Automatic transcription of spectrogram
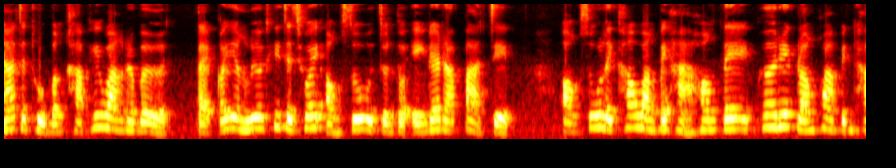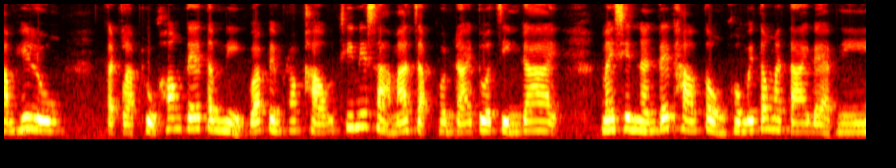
น่าจะถูกบังคับให้วางระเบิด แต่ก็ยังเลือกที่จะช่วยอองสู้จนตัวเองได้รับบาดเจ็บอองสู้เลยเข้าวังไปหาฮ่องเต้เพื่อเรียกร้องความเป็นธรรมให้ลุง แต่กลับถูกฮ่องเต้ตำหนิว่าเป็นเพราะเขาที่ไม่สามารถจับคนร้ายตัวจริงได้ ไม่เช่นนั้นได้เท้าต่งคงไม่ต้องมาตายแบบนี้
